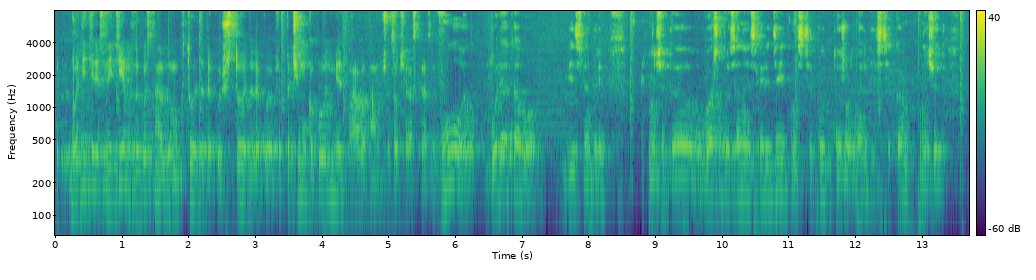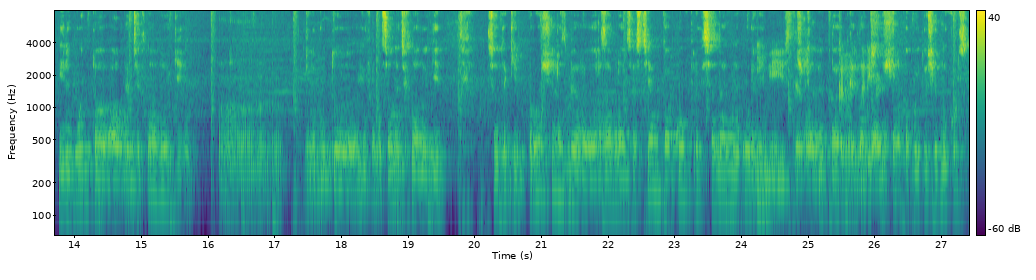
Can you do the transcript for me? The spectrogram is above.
вроде интересные темы, с другой стороны, думаю, кто это такой, что это такое почему, какое он имеет право там что-то вообще рассказывать. Вот. Более того, видите, Андрей, значит, э, в вашей профессиональной сфере деятельности, будь то журналистика, значит, или будь то аудиотехнологии, или будь то информационные технологии, все-таки проще разбира, разобраться с тем, каков профессиональный уровень есть, человека, предлагающего какой-то учебный курс.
